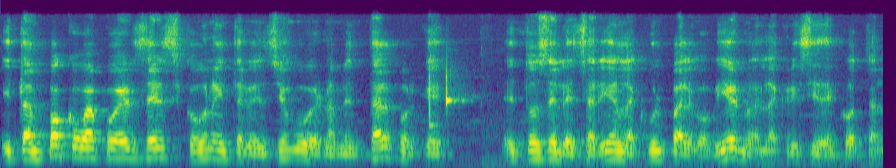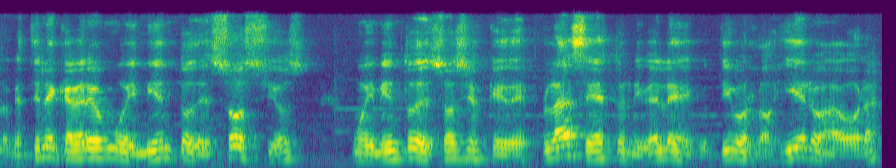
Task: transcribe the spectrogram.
Y tampoco va a poder ser con una intervención gubernamental porque entonces le echarían la culpa al gobierno de la crisis de cotas. Lo que tiene que haber es un movimiento de socios, movimiento de socios que desplace a estos niveles ejecutivos los hieros ahora,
